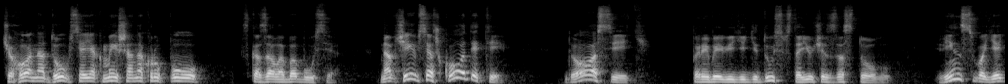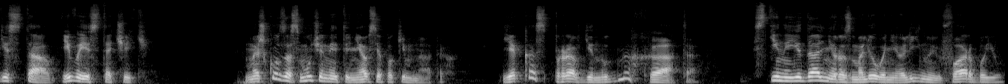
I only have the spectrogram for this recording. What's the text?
Чого надувся, як миша на крупу? сказала бабуся. Навчився шкодити? Досить, перебив її дідусь, встаючи з за столу. Він своє дістав і вистачить. Мешко засмучений тинявся по кімнатах. Яка справді нудна хата. Стіни їдальні розмальовані олійною фарбою.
